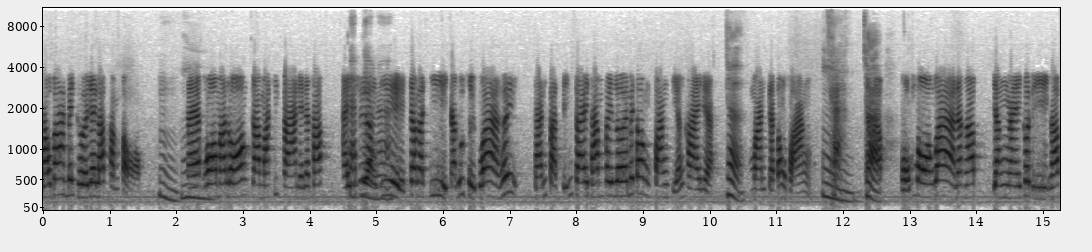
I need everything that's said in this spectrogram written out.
ชาวบ้านไม่เคยได้รับคำตอบอืมแต่พอมาร้องกรรมาธิการเนี่ยนะครับไอ้แป๊บเดียวนะเรื่องที่เจ้าหน้าที่จะรู้สึกว่าเฮ้ยฉันตัดสินใจทำไปเลย ไม่ต้องฟังเสียงใครเนี่ยค่ะมันจะต้องฟังอืมค่ะค่ะครับ ผมมองว่านะครับยังไงก็ดีครับ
